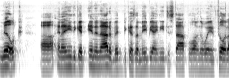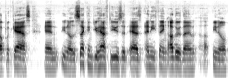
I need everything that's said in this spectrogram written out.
milk, uh, and I need to get in and out of it because maybe I need to stop along the way and fill it up with gas. And you know, the second you have to use it as anything other than uh, you know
